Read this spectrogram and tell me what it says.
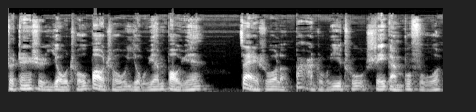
这真是有仇报仇，有冤报冤。再说了，霸主一出，谁敢不服啊？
